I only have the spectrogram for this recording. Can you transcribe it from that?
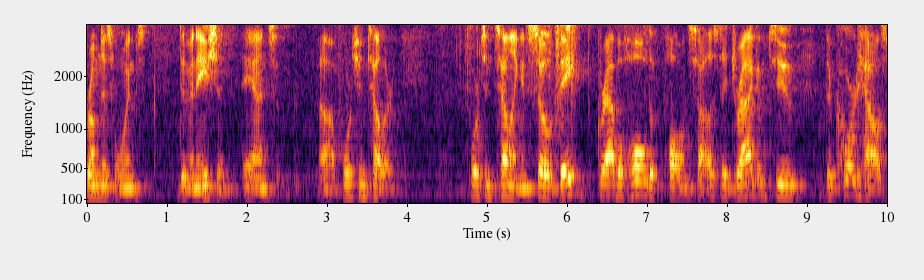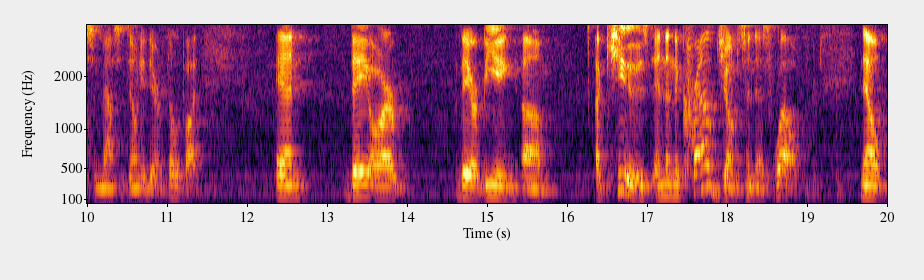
from this woman's divination and uh, fortune teller, fortune telling. And so they grab a hold of Paul and Silas. They drag them to the courthouse in Macedonia, there in Philippi, and they are they are being um, accused. And then the crowd jumps in as well. Now,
